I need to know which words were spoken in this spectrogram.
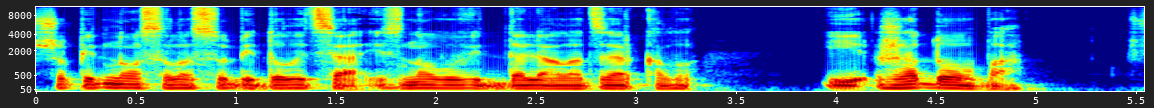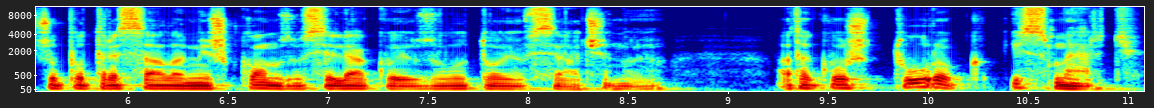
що підносила собі до лиця і знову віддаляла дзеркало, і жадоба, що потрясала мішком з усілякою золотою всячиною, а також турок і смерть.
